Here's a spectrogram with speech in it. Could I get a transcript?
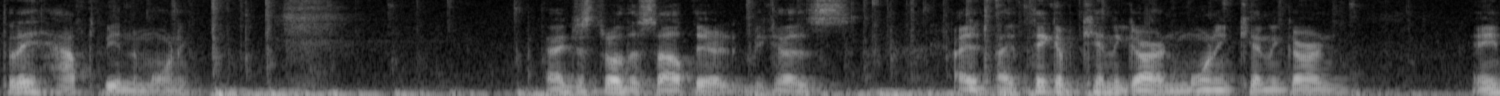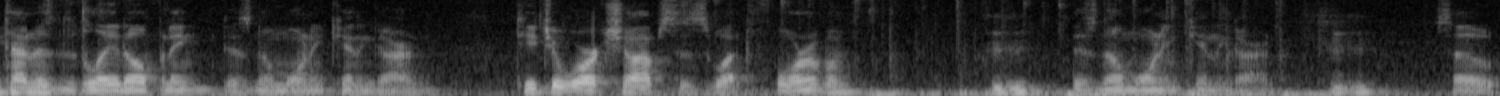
do they have to be in the morning? I just throw this out there because I, I think of kindergarten, morning kindergarten. Anytime there's a delayed opening, there's no morning kindergarten. Teacher workshops is what, four of them? Mhm. There's no morning kindergarten. Mhm. So,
